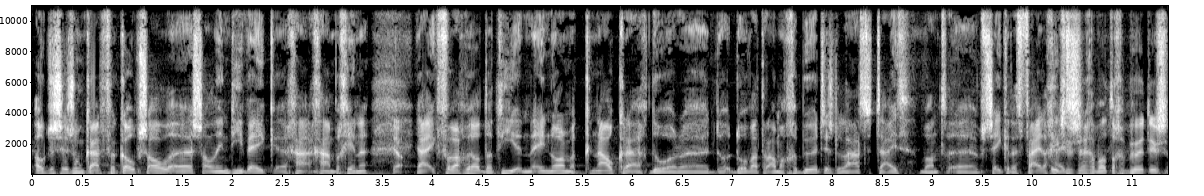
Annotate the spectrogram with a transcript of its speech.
Ook de seizoenkaartverkoop zal, zal in die week gaan- gaan beginnen. Ja. ik verwacht wel dat die een enorme knauw krijgt door, door, door wat er allemaal gebeurd is de laatste tijd. Want zeker het Ik veiligheids... zou zeggen, wat er gebeurd is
